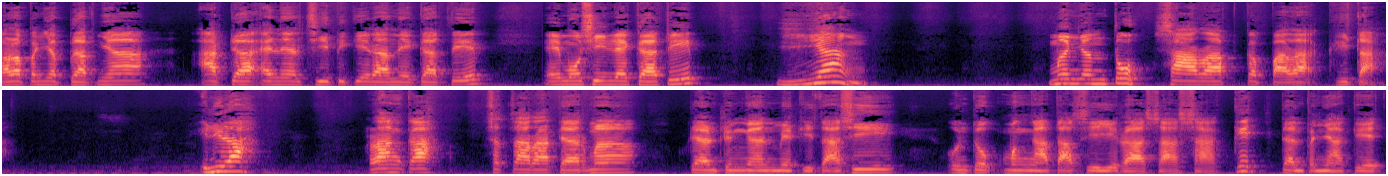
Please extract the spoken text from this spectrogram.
Kalau penyebabnya ada energi pikiran negatif, emosi negatif yang menyentuh saraf kepala kita. Inilah langkah secara dharma dan dengan meditasi untuk mengatasi rasa sakit dan penyakit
